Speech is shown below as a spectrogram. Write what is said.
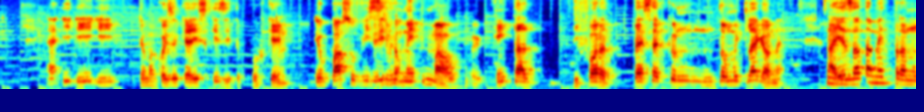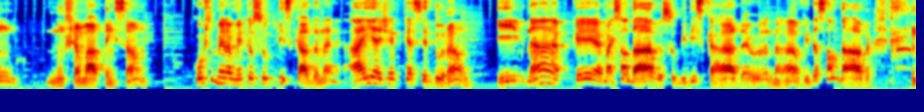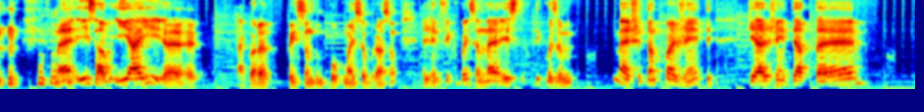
É, e, e, e tem uma coisa que é esquisita, porque eu passo visivelmente mal. Quem tá de fora percebe que eu não tô muito legal, né? Sim. Aí, exatamente para não, não chamar atenção, costumeiramente eu subo de escada, né? Aí a gente quer ser durão e, não, é porque é mais saudável subir de escada. Eu, não, vida saudável. né? E, sabe, e aí, é, é, agora pensando um pouco mais sobre o assunto, a gente fica pensando, né? Esse tipo de coisa mexe tanto com a gente que a gente até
